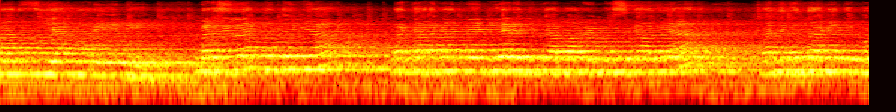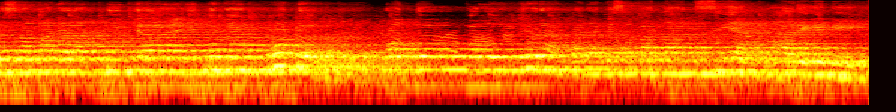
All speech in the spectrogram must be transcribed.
kesempatan siang hari ini. Bersiap tentunya rekan-rekan media dan juga Bapak Ibu sekalian. Nanti kita akan bersama dalam tiga hitungan mundur untuk peluncuran pada kesempatan siang hari ini.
